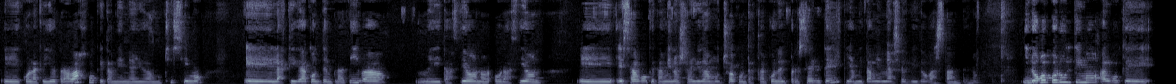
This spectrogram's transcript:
eh, con la que yo trabajo, que también me ayuda muchísimo. Eh, la actividad contemplativa, meditación, oración, eh, es algo que también nos ayuda mucho a contactar con el presente y a mí también me ha servido bastante. Y luego, por último, algo que,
